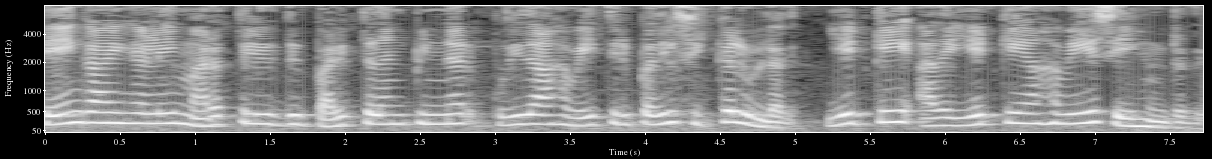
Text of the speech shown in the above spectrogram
தேங்காய்களை மரத்திலிருந்து பறித்ததன் பின்னர் புதிதாக வைத்திருப்பதில் சிக்கல் உள்ளது. இயற்கை அதை இயற்கையாகவே செய்கின்றது.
